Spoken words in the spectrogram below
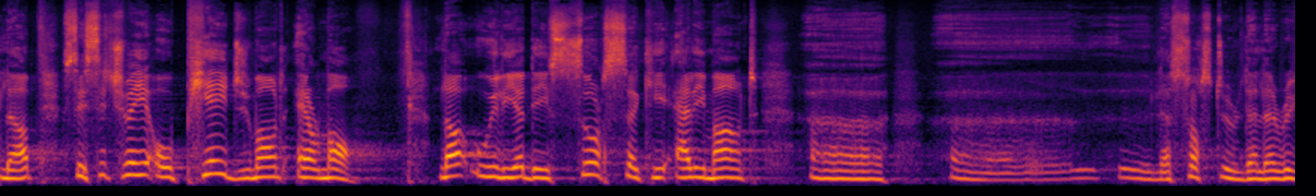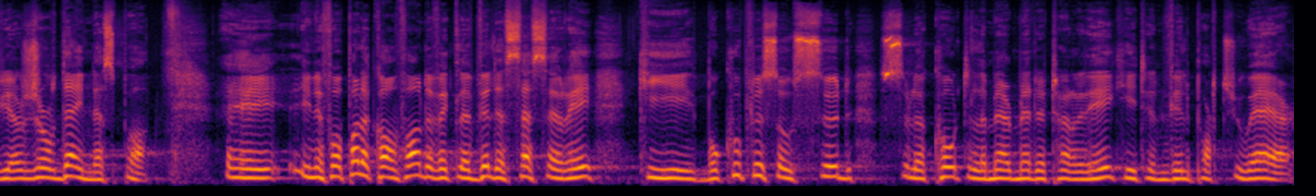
Là, c'est situé au pied du mont Hermon, là où il y a des sources qui alimentent euh, la source de la rivière Jourdain, n'est-ce pas? Et il ne faut pas le confondre avec la ville de Césarée, qui est beaucoup plus au sud, sur la côte de la mer Méditerranée, qui est une ville portuaire.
